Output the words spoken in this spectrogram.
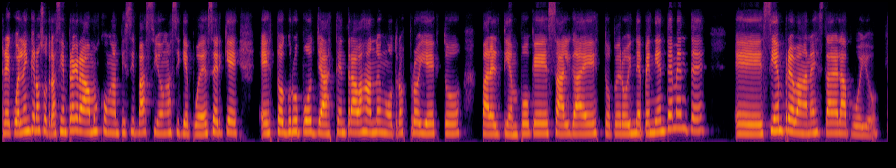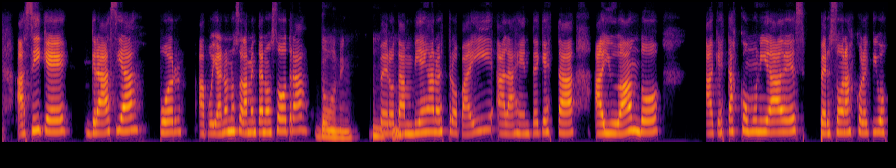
Recuerden que nosotras siempre grabamos con anticipación, así que puede ser que estos grupos ya estén trabajando en otros proyectos para el tiempo que salga esto, pero independientemente, eh, siempre van a necesitar el apoyo. Así que gracias por apoyarnos no solamente a nosotras, Donen. pero también a nuestro país, a la gente que está ayudando a que estas comunidades, personas, colectivos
